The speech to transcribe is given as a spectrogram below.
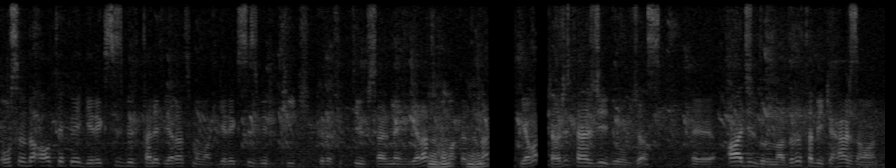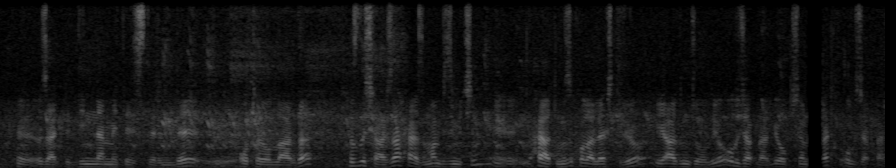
o sırada altyapıya gereksiz bir talep yaratmamak, gereksiz bir peak grafikte yükselme yaratmamak Hı hı, hı. adına yavaş şarjı tercih ediyor olacağız. Ee, acil durumlarda da tabii ki her zaman e, özellikle dinlenme tesislerinde, e, otoyollarda hızlı şarjlar her zaman bizim için e, hayatımızı kolaylaştırıyor, yardımcı oluyor. Olacaklar, bir opsiyon olarak olacaklar.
